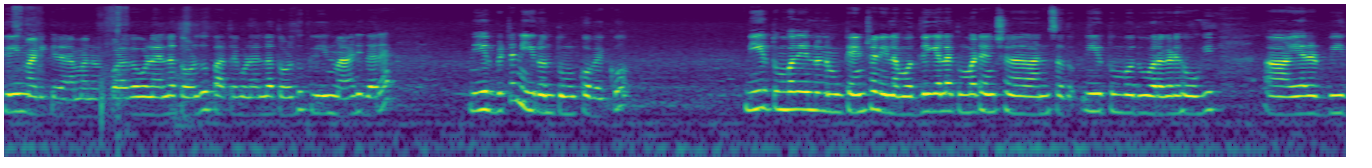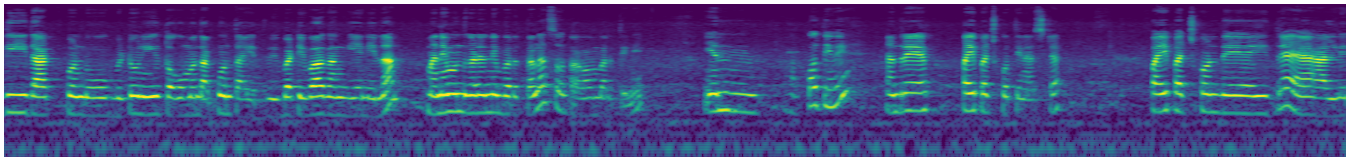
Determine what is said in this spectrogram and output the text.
ಕ್ಲೀನ್ ಮಾಡಿಕ್ಕಿದ್ದಾರೆ ಅಮ್ಮ ನೋಡಿ. ಕೊಳಗಗಳೆಲ್ಲ ತೊಳೆದು, ಪಾತ್ರೆಗಳೆಲ್ಲ ತೊಳೆದು ಕ್ಲೀನ್ ಮಾಡಿದ್ದಾರೆ. ನೀರು ಬಿಟ್ಟರೆ ನೀರೊಂದು ತುಂಬ್ಕೋಬೇಕು. ನೀರು ತುಂಬೋದೇನು ನಮ್ಗೆ ಟೆನ್ಷನ್ ಇಲ್ಲ. ಮೊದಲಿಗೆಲ್ಲ ತುಂಬ ಟೆನ್ಷನ್ ಅನ್ಸೋದು. ನೀರು ತುಂಬೋದು, ಹೊರಗಡೆ ಹೋಗಿ ಎರಡು ಬೀದಿ ದಾಟ್ಕೊಂಡು ಹೋಗ್ಬಿಟ್ಟು ನೀರು ತೊಗೊಂಬಂದು ಹಾಕೊಂತ ಇದ್ವಿ. ಬಟ್ ಇವಾಗ ಹಂಗೇನಿಲ್ಲ ಮನೆ ಮುಂದ್ಗಡೆನೆ ಬರುತ್ತಲ್ಲ ಸೊ ತಗೊಂಬರ್ತೀನಿ. ಏನು, ಹಾಕ್ಕೋತೀವಿ? ಅಂದರೆ ಪೈಪ್ ಹಚ್ಕೋತೀನಿ ಅಷ್ಟೇ. ಪೈಪ್ ಹಚ್ಕೊಂಡೇ ಇದ್ರೆ ಅಲ್ಲಿ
